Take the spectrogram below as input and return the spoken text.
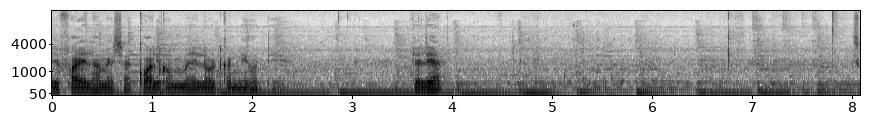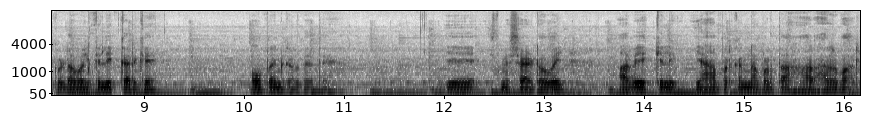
ये फ़ाइल हमेशा क्वालकॉम में लोड करनी होती है। क्लियर इसको डबल क्लिक करके ओपन कर देते हैं। ये इसमें सेट हो गई। अब एक क्लिक यहाँ पर करना पड़ता हर हर बार।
